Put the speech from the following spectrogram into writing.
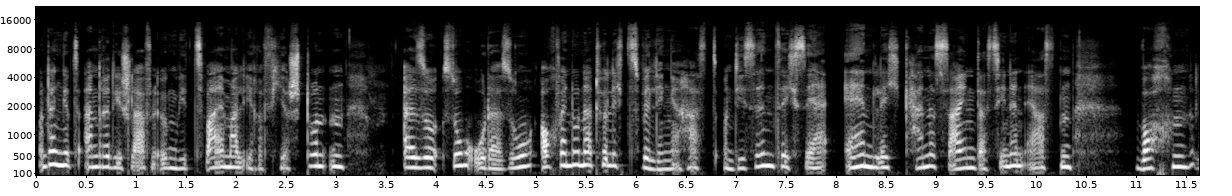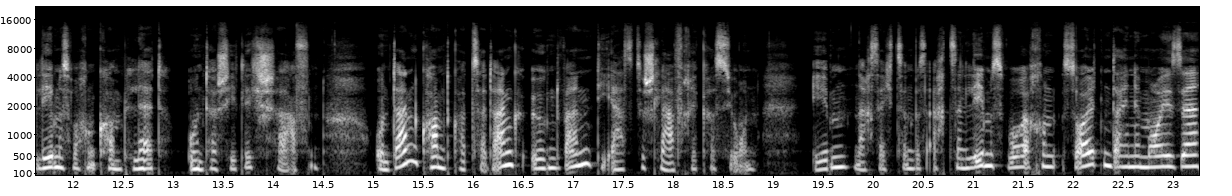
Und dann gibt es andere, die schlafen irgendwie zweimal ihre vier Stunden. Also so oder so, auch wenn du natürlich Zwillinge hast und die sind sich sehr ähnlich, kann es sein, dass sie in den ersten Wochen, Lebenswochen komplett unterschiedlich schlafen. Und dann kommt Gott sei Dank irgendwann die erste Schlafregression. Eben nach 16 bis 18 Lebenswochen sollten deine Mäuse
